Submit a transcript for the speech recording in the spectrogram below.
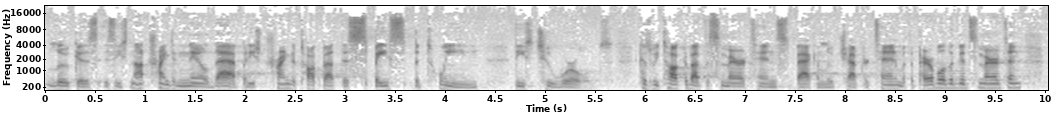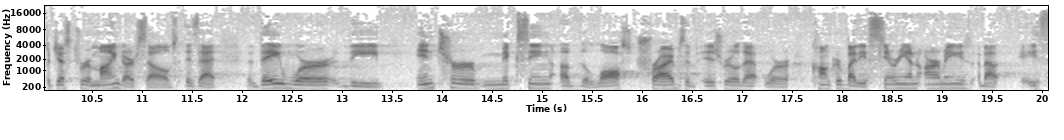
Luke is is he's not trying to nail that, but he's trying to talk about this space between these two worlds. Because we talked about the Samaritans back in Luke chapter 10 with the parable of the Good Samaritan, but just to remind ourselves is that they were the intermixing of the lost tribes of Israel that were conquered by the Assyrian armies about 8th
